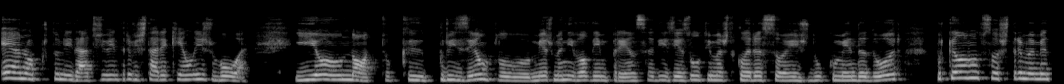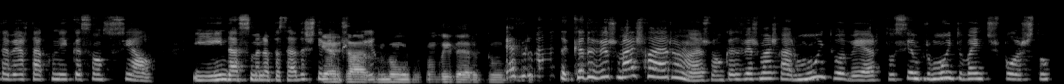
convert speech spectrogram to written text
N oportunidades de o entrevistar aqui em Lisboa e eu noto que, por exemplo, mesmo a nível de imprensa, dizem as últimas declarações do comendador, porque ele é uma pessoa extremamente aberta à comunicação social. E ainda a semana passada estivemos. É raro num, líder de um. É verdade, cada vez mais raro, não é, João? Cada vez mais raro, muito aberto, sempre muito bem disposto.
